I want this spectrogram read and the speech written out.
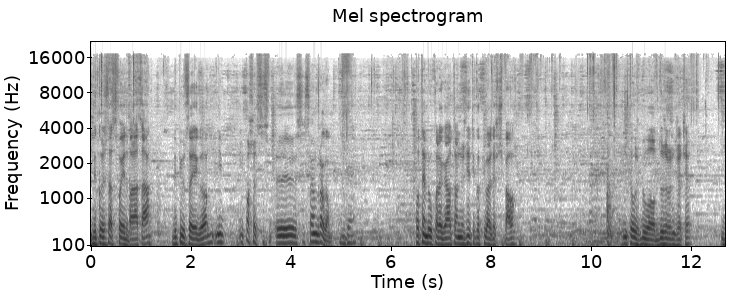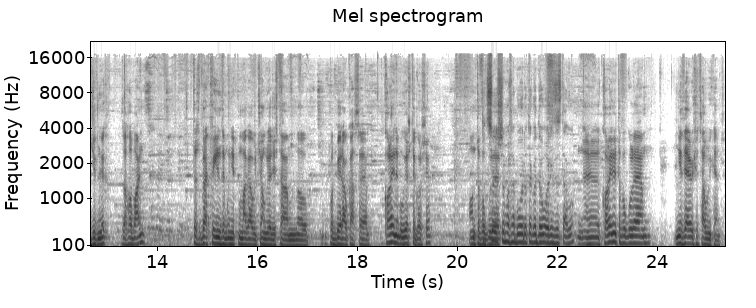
Wykorzystał swoje dwa lata, wypił swojego i, i poszedł s- yy, swoją drogą. Okej. Potem był kolega, to on już nie tylko pił, ale też ćpał. I to już było dużo różnych rzeczy, dziwnych zachowań. Też brak pieniędzy mu nie pomagał i ciągle gdzieś tam no, podbierał kasę. Kolejny był jeszcze gorszy. On to w Co ogóle... jeszcze można było do tego dołożyć zestawu? E, Kolejny to w ogóle nie zjawił się cały weekend.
